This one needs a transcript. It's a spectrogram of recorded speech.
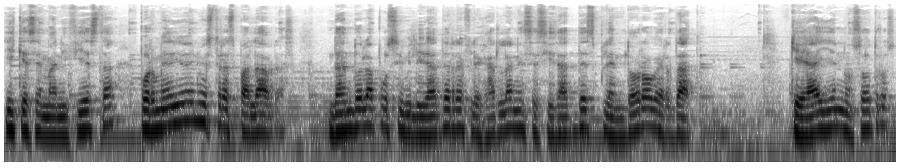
y que se manifiesta por medio de nuestras palabras, dando la posibilidad de reflejar la necesidad de esplendor o verdad que hay en nosotros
